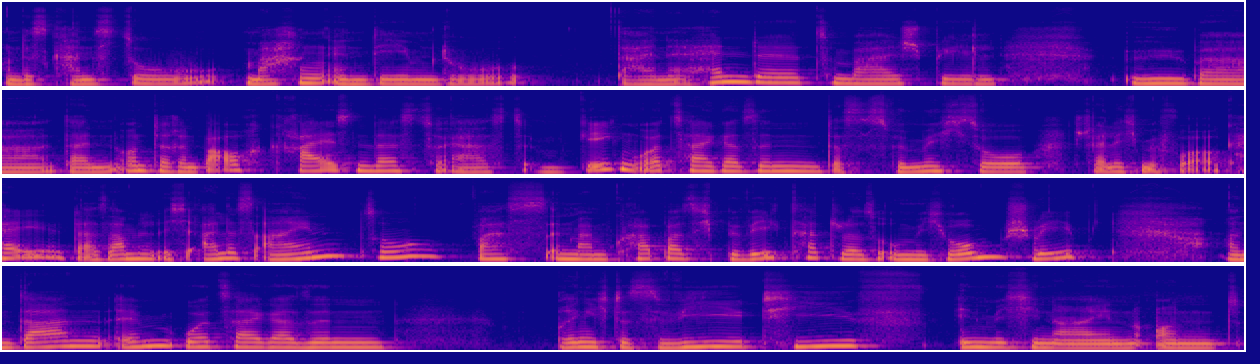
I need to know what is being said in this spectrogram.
Und das kannst du machen, indem du deine Hände zum Beispiel über deinen unteren Bauch kreisen lässt, zuerst im Gegenuhrzeigersinn. Das ist für mich so, stelle ich mir vor, okay, da sammle ich alles ein, so, was in meinem Körper sich bewegt hat oder so um mich rum schwebt. Und dann im Uhrzeigersinn bringe ich das wie tief in mich hinein. Und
